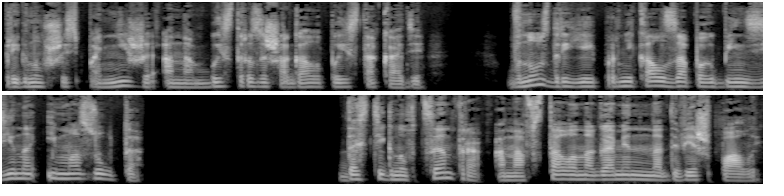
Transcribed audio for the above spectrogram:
Пригнувшись пониже, она быстро зашагала по эстакаде. В ноздри ей проникал запах бензина и мазута. Достигнув центра, она встала ногами на две шпалы.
